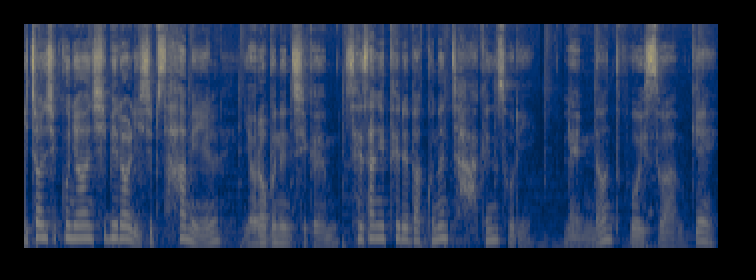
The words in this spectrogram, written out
2019년 11월 23일 여러분은 지금 세상의 틀을 바꾸는 작은 소리 Remnant Voice와 함께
